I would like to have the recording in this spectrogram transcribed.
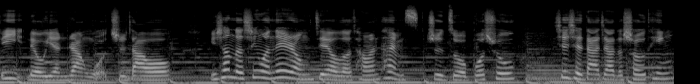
FB 留言让我知道哦。以上的新闻内容皆有了台湾 Times 制作播出，谢谢大家的收听。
